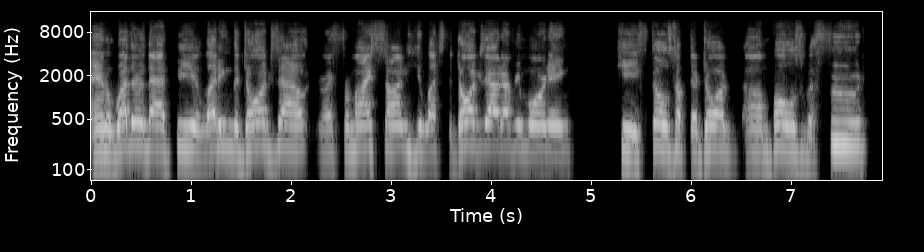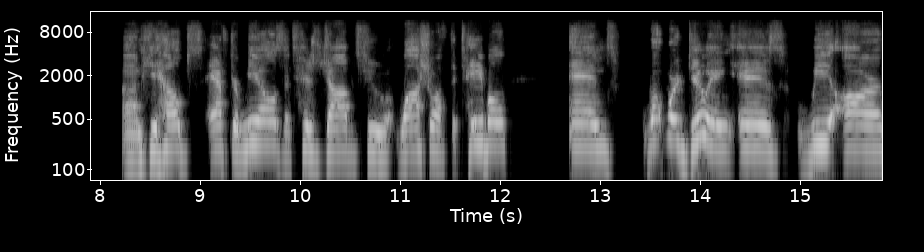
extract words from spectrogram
And whether that be letting the dogs out, right? For my son, he lets the dogs out every morning. He fills up their dog um, bowls with food. Um, he helps after meals. It's his job to wash off the table. And what we're doing is we are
